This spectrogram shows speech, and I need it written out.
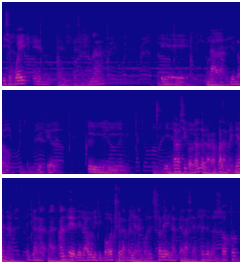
hice wake en, en desayunar, eh, nada, you know, you feel it. Y, y estaba así colgando la ropa a la mañana, en plan, a- antes de la uni, tipo 8 de la mañana, con el sol ahí en la terraza de frente en los ojos,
